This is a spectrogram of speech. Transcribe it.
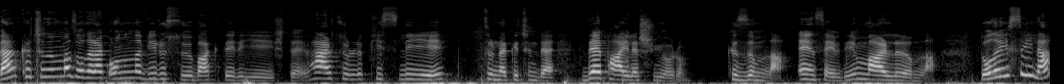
ben kaçınılmaz olarak onunla virüsü, bakteriyi işte her türlü pisliği tırnak içinde de paylaşıyorum kızımla, en sevdiğim varlığımla. Dolayısıyla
